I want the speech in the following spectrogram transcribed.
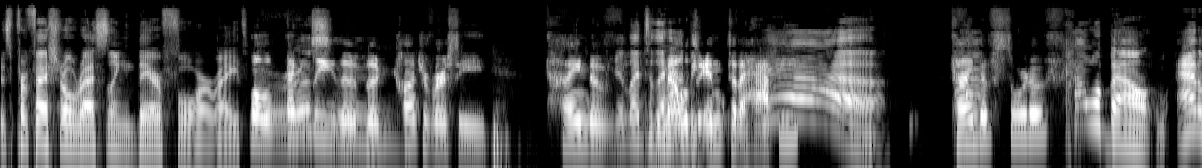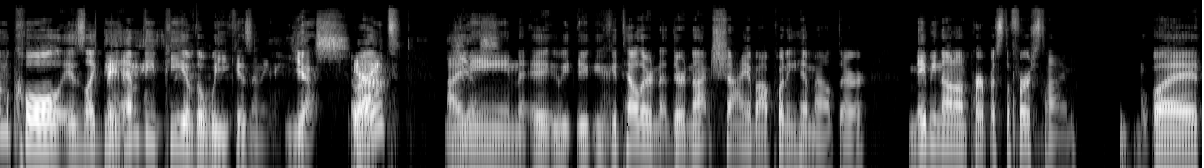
it's professional wrestling, therefore, right? Well, technically, the the controversy kind of It led to the melds happy. into the happy, Yeah. Kind of, sort of. How about Adam Cole is like the MVP of the week, isn't he? Yes. Yeah. Right? I Yes. mean, it, you, you could tell they're not, they're not shy about putting him out there. Maybe not on purpose the first time, but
